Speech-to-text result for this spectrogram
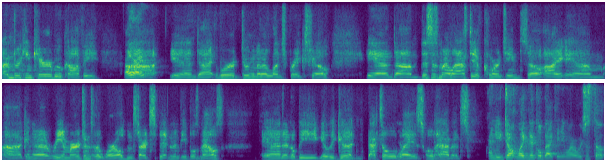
I'm drinking Caribou coffee. All right. Uh, and uh, we're doing another lunch break show. And um, this is my last day of quarantine. So I am uh, going to reemerge into the world and start spitting in people's mouths. And it'll be it'll be good. Back to old yep. ways, old habits. And you don't like Nickelback anymore, which is the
